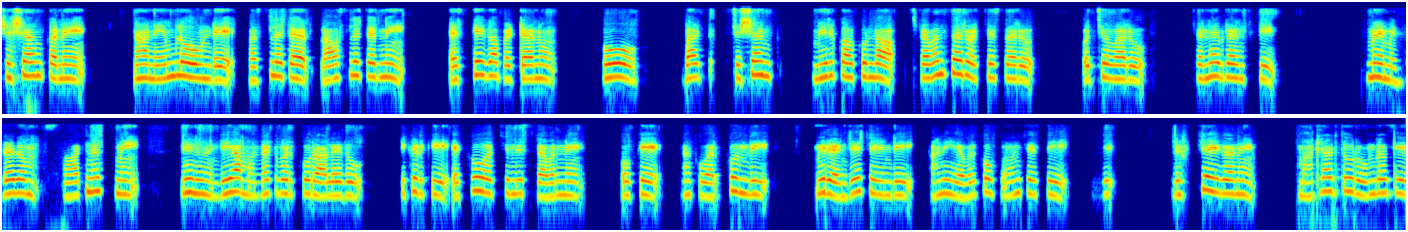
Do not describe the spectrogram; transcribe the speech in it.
శశాంక్ అనే నా నేమ్లో ఉండే ఫస్ట్ లెటర్ లాస్ట్ లెటర్ని ఎస్కేగా పెట్టాను. ఓ బట్ శశాంక్ మీరు కాకుండా శ్రవణ్ సార్ వచ్చేసారు వచ్చేవారు చెన్నై బ్రాంచ్కి. మేమిద్దరం పార్ట్నర్స్ మీ నేను ఇండియా మొన్నటి వరకు రాలేదు. ఇక్కడికి ఎక్కువ వచ్చింది శ్రవణ్నే. ఓకే నాకు వర్క్ ఉంది. మీరు ఎంజాయ్ చేయండి అని ఎవరికో ఫోన్ చేసి లిఫ్ట్ చేయగానే మాట్లాడుతూ రూమ్లోకి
